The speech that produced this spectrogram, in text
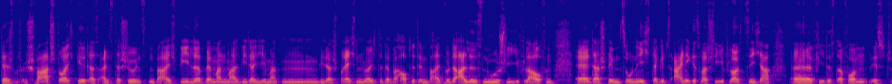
der Schwarzstorch gilt als eines der schönsten Beispiele, wenn man mal wieder jemandem widersprechen möchte, der behauptet, im Wald würde alles nur schief laufen. Äh, das stimmt so nicht. Da gibt es einiges, was schief läuft, sicher. Äh, vieles davon ist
